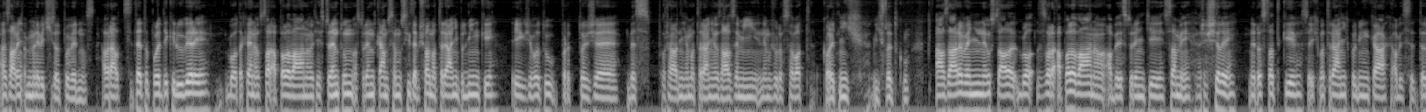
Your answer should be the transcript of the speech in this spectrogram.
a zároveň aby měli větší zodpovědnost. A v rámci této politiky důvěry bylo také neustále apelováno, že studentům a studentkám se musí zlepšovat materiální podmínky jejich životů, protože bez pořádného materiálního zázemí nemůžou dosahovat kvalitních výsledků a zároveň neustále bylo zora apelováno, aby studenti sami řešili nedostatky v jejich materiálních podmínkách, aby se to,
